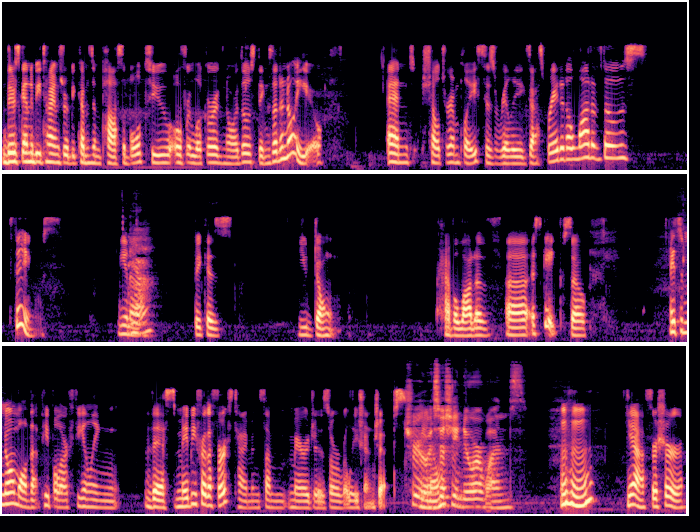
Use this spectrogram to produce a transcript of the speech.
there's going to be times where it becomes impossible to overlook or ignore those things that annoy you. And shelter in place has really exasperated a lot of those things you know? Yeah. because you don't have a lot of uh, escape. So it's normal that people are feeling this maybe for the first time in some marriages or relationships True, you know? especially newer ones. Mm-hmm. Yeah, for sure.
